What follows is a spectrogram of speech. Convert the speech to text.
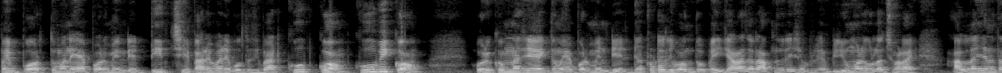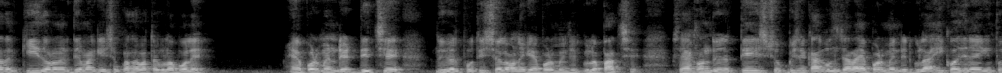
ভাই, বর্তমানে অ্যাপয়েন্টমেন্ট ডেট দিচ্ছে, বারে বারে বলতেছি বাট খুব কম, খুবই কম। ওরকম না যে একদম অ্যাপয়েন্টমেন্ট ডেট দেওয়া টোটালি বন্ধ। ভাই, যারা যারা আপনাদের এইসব রিউমারগুলো ছড়ায়, আল্লাহ জানে তাদের কী ধরনের দেমাকে এইসব কথাবার্তাগুলো বলে। অ্যাপয়েন্টমেন্ট ডেট দিচ্ছে, দুই হাজার পঁচিশ সালে অনেক অ্যাপয়েন্টমেন্ট ডেটগুলো পাচ্ছে। সো এখন দুই হাজার তেইশ চব্বিশের কাগজে যারা অ্যাপয়েন্টমেন্ট ডেটগুলো এই কদিন আগে কিন্তু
